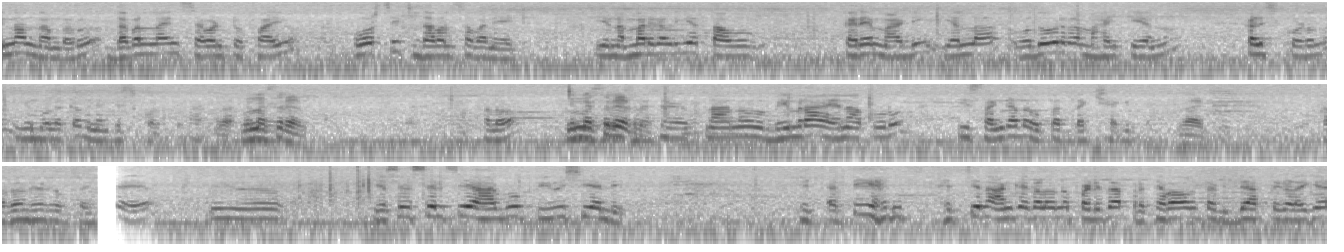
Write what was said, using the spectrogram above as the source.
ಇನ್ನೊಂದು number double nine seven two five four six double seven eight ಈ ನಂಬರ್ಗಳಿಗೆ ತಾವು ಕರೆ ಮಾಡಿ ಎಲ್ಲ ವಧುವರರ ಮಾಹಿತಿಯನ್ನು ಕಳಿಸಿಕೊಡಲು ಈ ಮೂಲಕ ವಿನಂತಿಸಿಕೊಳ್ತೀನಿ. ನಿಮ್ಮ ಹೆಸರು ಹೇಳಿ. ಹಲೋ? ನಿಮ್ಮ ಹೆಸರು ಹೇಳಿ. ನಾನು ಭೀಮರಾ ಏನಾಪುರು ಈ ಸಂಘದ ಉಪಾಧ್ಯಕ್ಷ ಆಗಿದ್ದೆ. ರೈಟ್ ಅದೊಂದು ಹೇಳಿ ಎಸ್ ಎಸ್ ಎಲ್ ಸಿ ಹಾಗೂ ಪಿ ಯು ಸಿಯಲ್ಲಿ ಅತಿ ಹೆಚ್- ಹೆಚ್ಚಿನ ಅಂಕಗಳನ್ನು ಪಡೆದ ಪ್ರತಿಭಾವಂತ ವಿದ್ಯಾರ್ಥಿಗಳಿಗೆ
